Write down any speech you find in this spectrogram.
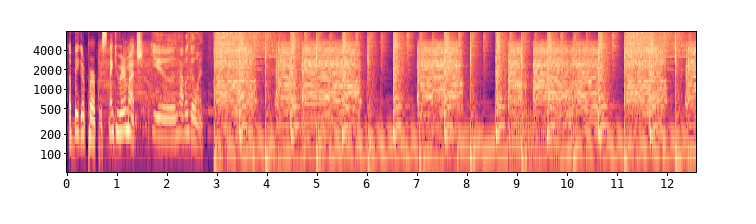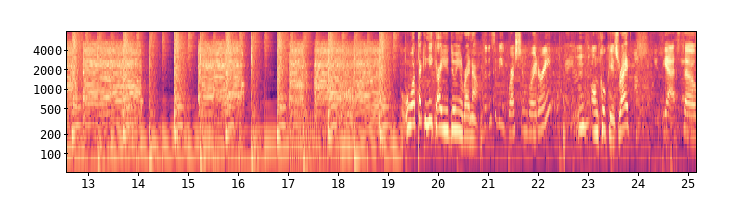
a bigger purpose. Thank you very much. Thank you. Have a good one. What technique are you doing right now? So this would be brushed embroidery. On cookies, right? Um, Yeah, so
